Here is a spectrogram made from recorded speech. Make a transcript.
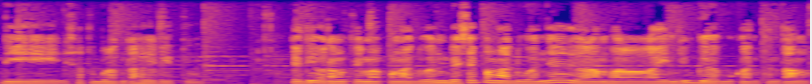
di satu bulan terakhir itu. Jadi orang terima pengaduan biasanya pengaduannya dalam hal lain juga bukan tentang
